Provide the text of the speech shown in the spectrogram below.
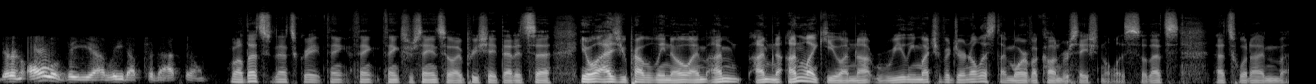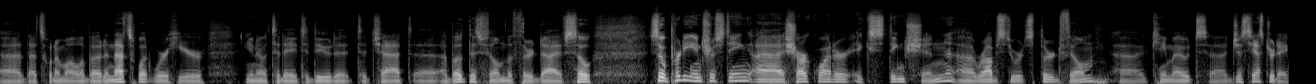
during all of the uh, lead up to that film. Well, that's that's great. Thank, thank, thanks for saying so. I appreciate that. It's uh, you know, as you probably know, I'm I'm I'm not, unlike you. I'm not really much of a journalist. I'm more of a conversationalist. So that's that's what I'm uh, that's what I'm all about, and that's what we're here, you know, today to do to to chat uh, about this film, The Third Dive. So, so pretty interesting. Uh, Sharkwater Extinction, uh, Rob Stewart's third film, uh, came out just yesterday,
